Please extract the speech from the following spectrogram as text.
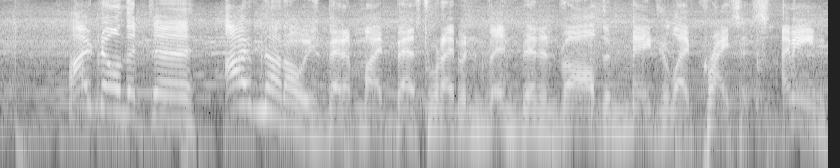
I've known that uh, I've not always been at my best when I've been, been involved in major life crisis. I mean,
